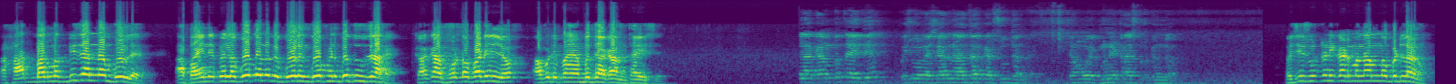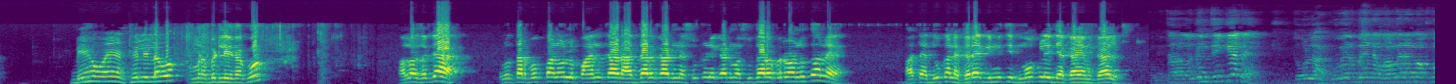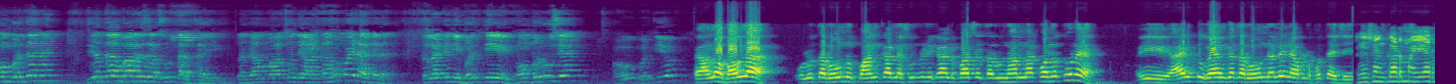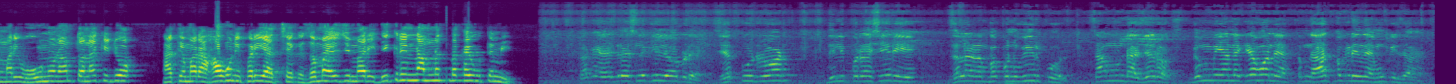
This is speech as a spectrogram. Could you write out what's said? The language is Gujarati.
આ હાથ બારમાં બીજા નામ બોલે. આ ભાઈને પેલા ગોતો ને કે ગોળે ગોફણ બધું જાહે. કાકા ફોટો પાડી લો આપણી પાસે બધા કામ થાય છે. પેલા કામ બતાવી દે. પછી ઓલા આધાર કાર્ડમાં ત્યાં હું એક મને ટ્રાન્સફર કરી નાખું. હજી ચૂંટણી કાર્ડમાં નામ ન બદલાનું હું અહીંયા ઠેલી લાવો. હમણાં બદલી નાખો. હાલો જગા ઓલું તાર પપ્પાનું ઓલું પાન કાર્ડ આધાર કાર્ડ ને ચૂંટણી કાર્ડમાં સુધારો કરવાનો હતો ને. આ ત્યાં દુકાને ઘરે ગઈ નથી મોકલી દે કાયમ કાલ. તારા લગ્ન થઈ ગયા ને? તો ઓલા કુંવરબાઈ ના મામેરામાં ફોર્મ ભરી દે ને જે દસ બાર હજાર સુતા થાય એટલે ગામમાં આખો દી આટા શું પડ્યા કરે? તલાટીની ભરતી ફોર્મ ભરવું છે? હવ ભરતીઓ હાલો ભાવલા ઓલું તાર વહુનું પાન કાર્ડ ને ચૂંટણી કાર્ડ પાસે તારું નામ નાખવાનું હતું ને? એ આવ્યું તું ગાયમ કે તાર વહુને લઈને આપણે પતાવી દઈએ. રેશન કાર્ડમાં યાર મારી વહુનું નામ તો નાખી દો નાથી મારા હાહુની ફરિયાદ છે કે જમાઈજી મારી દીકરીનું નામ નથી લખાયું તમે. કાકા એડ્રેસ લખી લો આપણે. જેતપુર રોડ દિલીપુરા શેરી. જલારામ બાપાનું વીરપુર ચામુંડા ઝેરોક્સ ગમે એને કહેવો ને તમને હાથ પકડીને મૂકી જાય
